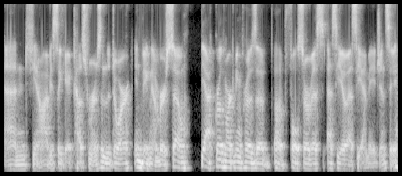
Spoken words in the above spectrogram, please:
and, you know, obviously get customers in the door in big numbers. So yeah, Growth Marketing Pro is a, a, full service SEO SEM agency.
